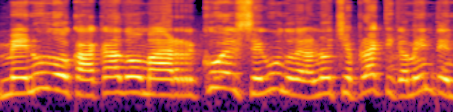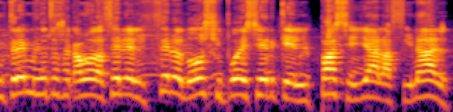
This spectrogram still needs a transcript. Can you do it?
Menudo cacado, marcó el segundo de la noche Prácticamente en 3 minutos acabamos de hacer el 0-2 Y puede ser que el pase ya a la final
